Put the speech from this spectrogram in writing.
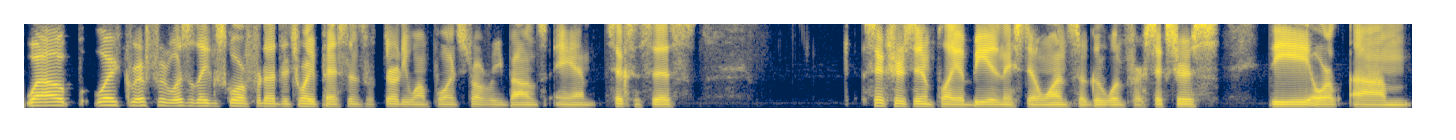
While Blake Griffin was the leading scorer for the Detroit Pistons with 31 points, 12 rebounds, and 6 assists. Sixers didn't play a beat and they still won, so good one for Sixers. The or um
